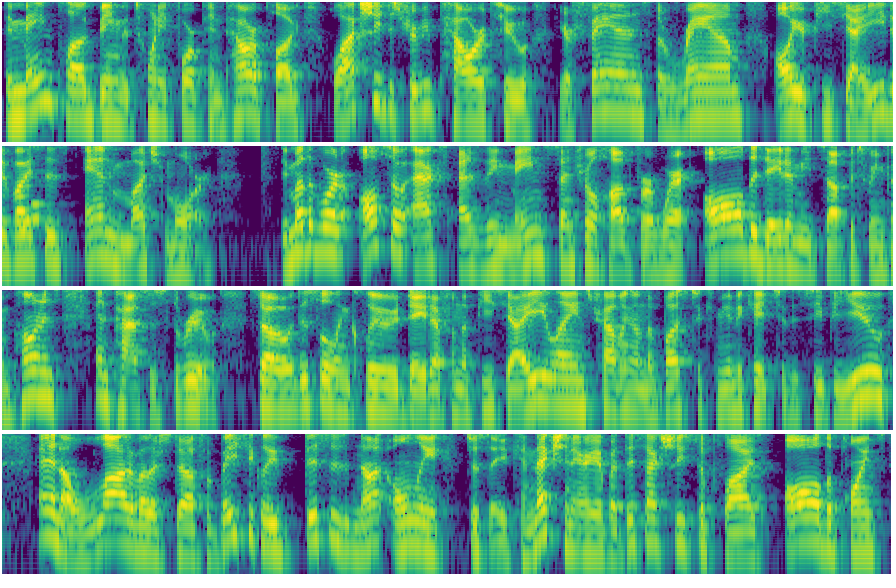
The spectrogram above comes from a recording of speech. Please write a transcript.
The main plug being the 24 pin power plug will actually distribute power to your fans, the RAM, all your PCIe devices, and much more. The motherboard also acts as the main central hub for where all the data meets up between components and passes through. So this will include data from the PCIe lanes traveling on the bus to communicate to the CPU and a lot of other stuff. But basically, this is not only just a connection area, but this actually supplies all the points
